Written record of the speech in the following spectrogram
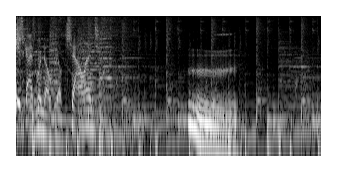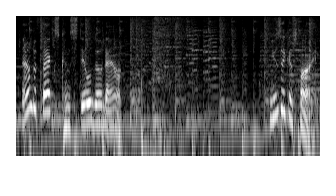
These guys were no real challenge. Hmm. Sound effects can still go down. Music is fine.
